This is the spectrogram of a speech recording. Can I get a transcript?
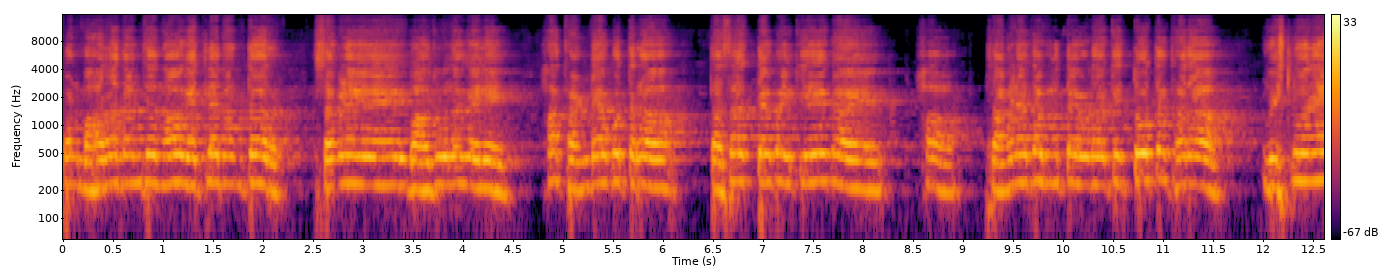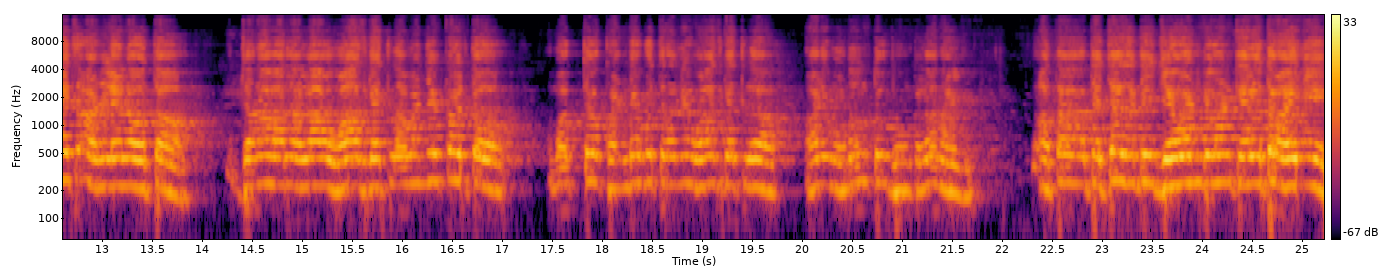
पण महाराजांचं नाव घेतल्यानंतर सगळे बाजूला गेले. हा खंड्या कुत्रा तसाच त्यापैकी एक आहे. हा सांगण्याचा मुद्दा एवढा की तो तर खरा विष्णूनेच आणलेला होता. जनावराला वास घेतला म्हणजे कळतं. मग तो खंडेपुत्राने वास घेतला आणि म्हणून तो भुंकला नाही. आता त्याच्यासाठी जेवण बिवण केलं तर आईने.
